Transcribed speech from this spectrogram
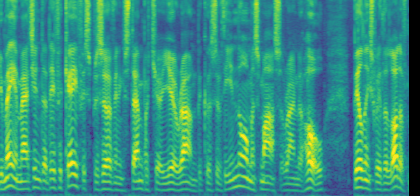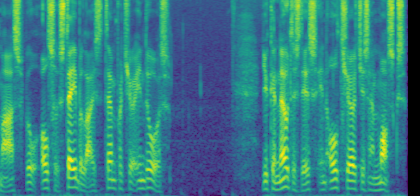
You may imagine that if a cave is preserving its temperature year-round because of the enormous mass around the hole, buildings with a lot of mass will also stabilize the temperature indoors. You can notice this in old churches and mosques,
